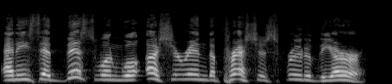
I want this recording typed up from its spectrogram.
And he said, This one will usher in the precious fruit of the earth.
